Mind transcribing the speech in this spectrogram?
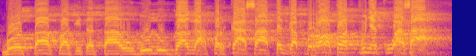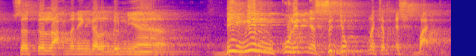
betapa kita tahu dulu gagah perkasa tegap berotot punya kuasa. Setelah meninggal dunia dingin kulitnya sejuk macam es batu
